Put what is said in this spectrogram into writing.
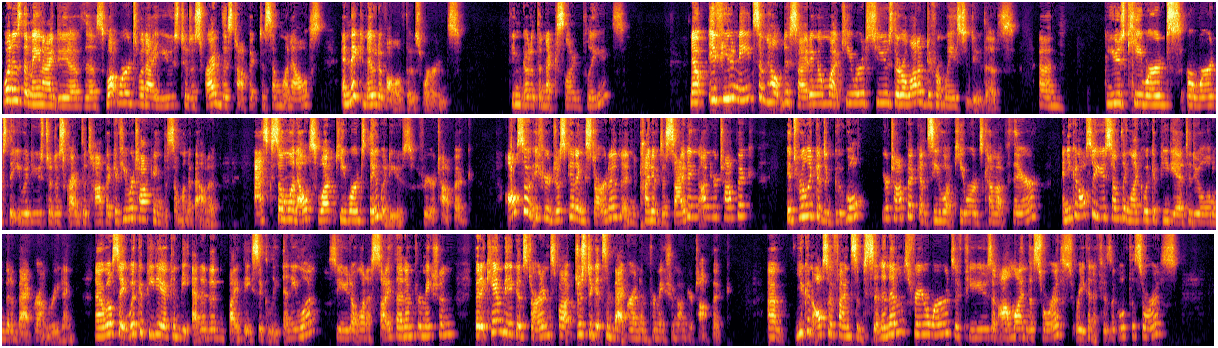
what is the main idea of this? What words would I use to describe this topic to someone else? And make note of all of those words. You can go to the next slide, please. Now, if you need some help deciding on what keywords to use, there are a lot of different ways to do this. Um, use keywords or words that you would use to describe the topic if you were talking to someone about it ask someone else what keywords they would use for your topic. Also, if you're just getting started and kind of deciding on your topic, it's really good to Google your topic and see what keywords come up there. And you can also use something like Wikipedia to do a little bit of background reading. Now I will say Wikipedia can be edited by basically anyone, so you don't want to cite that information, but it can be a good starting spot just to get some background information on your topic. Um, you can also find some synonyms for your words if you use an online thesaurus or even a physical thesaurus.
